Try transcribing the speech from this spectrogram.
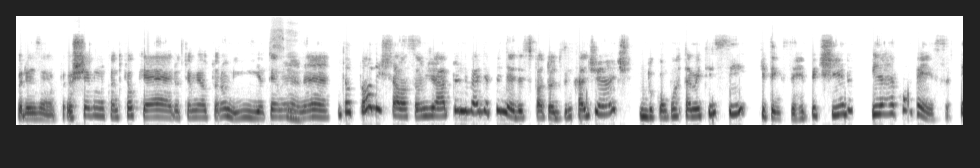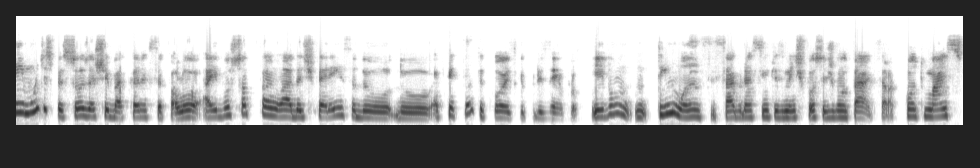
por exemplo. Eu chego no canto que eu quero, eu tenho minha autonomia, eu tenho nananã. Então toda instalação de hábito ele vai depender desse fator desencadeante, do comportamento em si, que tem que ser repetido, e da recompensa. Tem muitas pessoas, eu achei bacana que você falou, aí vou só falar da diferença do. do é porque é tanta coisa que, por exemplo, e aí vão, tem nuances, sabe? Não é simplesmente força de vontade, sei lá, quanto mais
